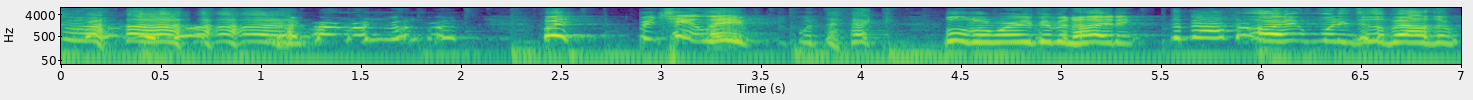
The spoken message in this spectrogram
Run! Run! Run! Run! Run! Wait! We can't leave! what the heck? Blooper, where have you been hiding? The bathroom. Alright, what into the bathroom?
